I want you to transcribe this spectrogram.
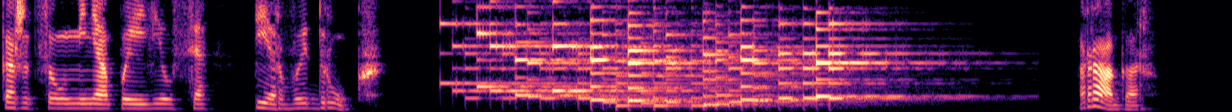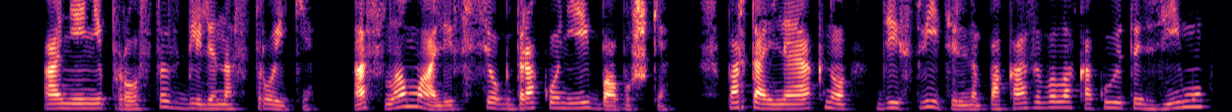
Кажется, у меня появился первый друг. Рагор. Они не просто сбили настройки, а сломали все к драконьей бабушке. Портальное окно действительно показывало какую-то зиму,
